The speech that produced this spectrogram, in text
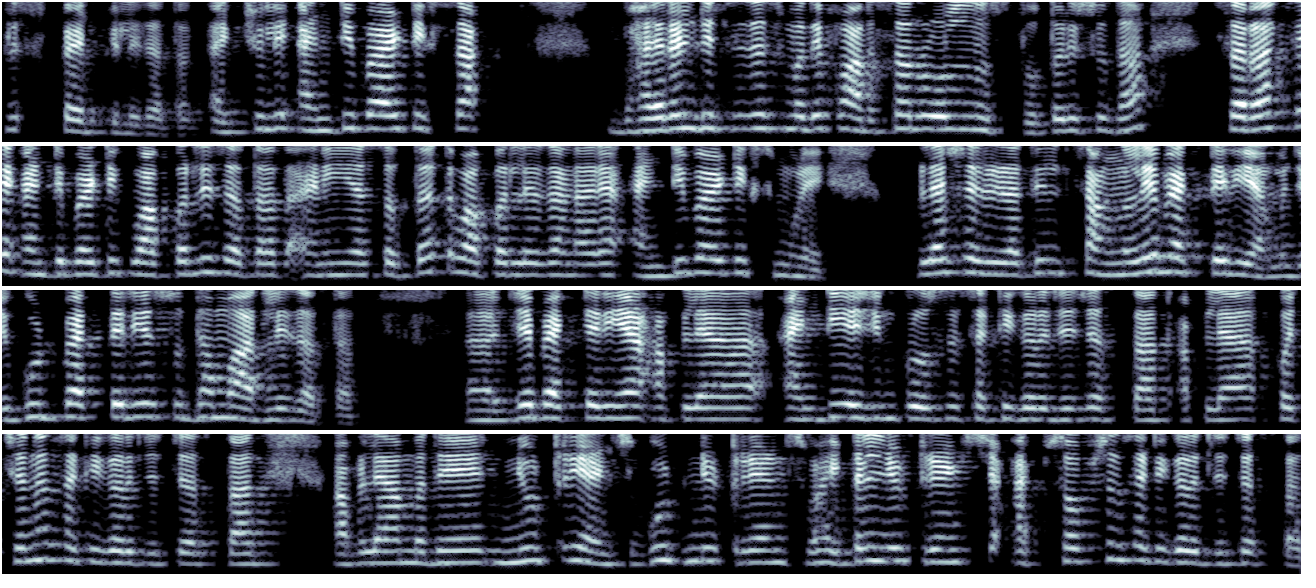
प्रिस्क्राईब केले जातात. ॲक्चुअली अँटीबायोटिक्सचा व्हायरल डिसीजेसमध्ये फारसा रोल नसतो. तरी सुद्धा सर्रास हे अँटीबायोटिक वापरले जातात आणि या सतत वापरल्या जाणाऱ्या अँटीबायोटिक्समुळे आपल्या शरीरातील चांगले बॅक्टेरिया म्हणजे गुड बॅक्टेरिया सुद्धा मारले जातात. जे बॅक्टेरिया आपल्या अँटी एजिंग प्रोसेससाठी गरजेचे असतात, आपल्या पचनासाठी गरजेचे असतात, आपल्यामध्ये न्यूट्रियंट्स गुड न्यूट्रियंट्स व्हायटल न्यूट्रिएंट्सच्या ॲब्सॉर्प्शनसाठी गरजेचे असतात.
